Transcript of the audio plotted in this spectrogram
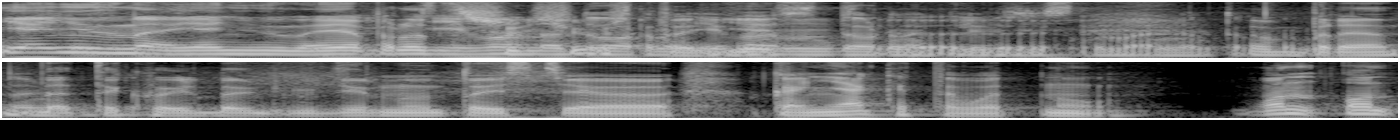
Я не знаю, я не знаю, я просто Ивана шучу, что Ивана есть... Дорна э, снимали. Бренд, да, такой домик в деревне. Ну, то есть э, коньяк это вот, ну, он, он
